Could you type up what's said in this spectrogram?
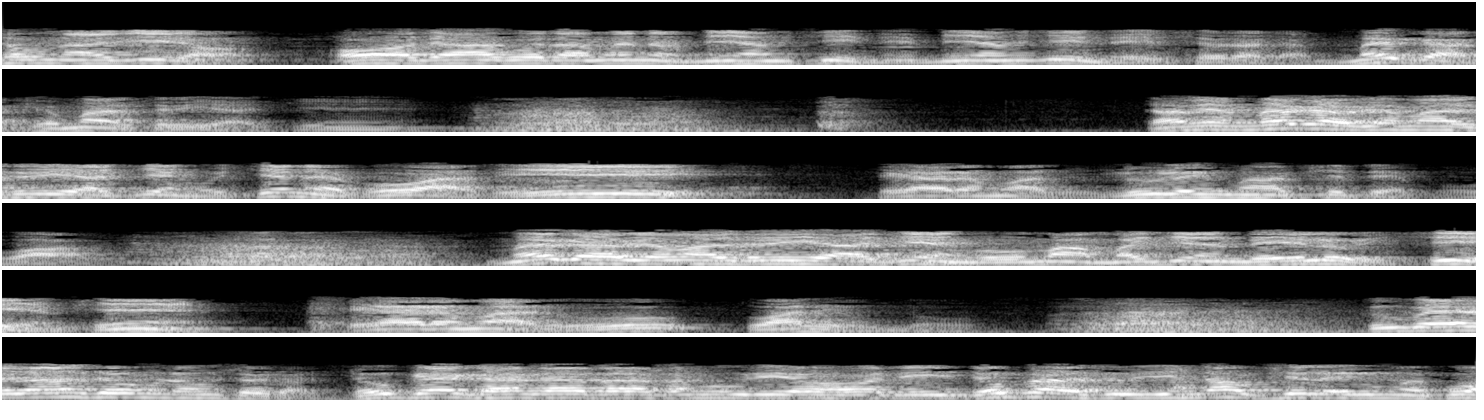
ဆုံးတာကြည့်တော့ ဩဒါကိုဒါမင်းတို့မြန်ကြည့်နေမြန်ကြည့်နေဆိုတော့ဒါမက်ကဗြဟ္မစရိယာကျင့်ဒါပြန်မက်ကဗြဟ္မစရိယာကျင့်ကိုကျင့်တဲ့ဘဝသည်ဒကာရမလူလိမ္မာဖြစ်တဲ့ဘဝမက္ကဗြဟ္မစရိယာကျင့်ကိုမှမကျင့်သေးလို့ရှိရင်ဖြင့်ဒကာဓမ္မတို့သွားလေဦးတော့သူပဲလမ်းဆုံးလုံးဆိုတော့ဒုက္ခခန္ဓာသာသမုဒယဟောတိဒုက္ခဆိုရင်နောက်ဖြစ်လေဦးမကွ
